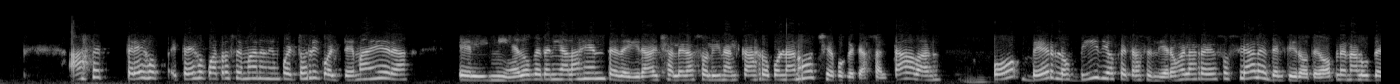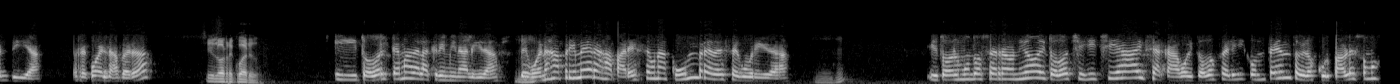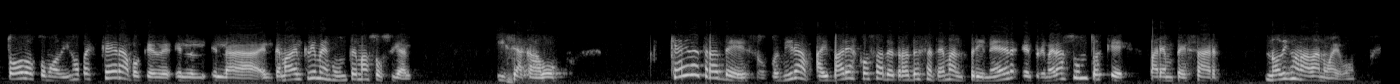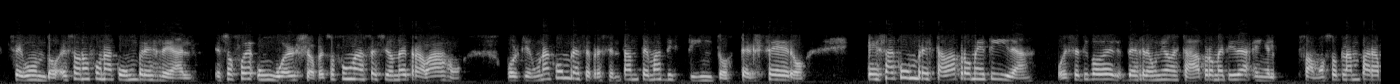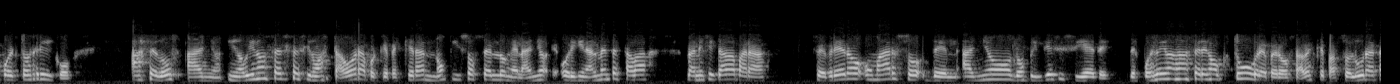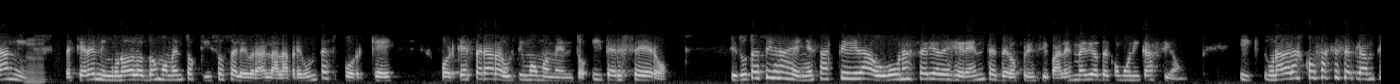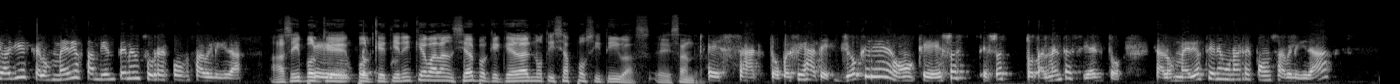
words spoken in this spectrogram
Hace tres o, tres o cuatro semanas en Puerto Rico el tema era el miedo que tenía la gente de ir a echarle gasolina al carro por la noche porque te asaltaban o ver los vídeos que trascendieron en las redes sociales del tiroteo a plena luz del día. ¿Recuerdas, verdad? Sí, lo recuerdo. Y todo el tema de la criminalidad. De buenas a primeras aparece una cumbre de seguridad. Y todo el mundo se reunió y todo chichichía y se acabó y todo feliz y contento y los culpables somos todos, como dijo Pesquera, porque el, el tema del crimen es un tema social. Y se acabó. ¿Qué hay detrás de eso? Pues mira, hay varias cosas detrás de ese tema. El primer, el primer asunto es que, para empezar, no dijo nada nuevo. Segundo, eso no fue una cumbre real, eso fue un workshop, eso fue una sesión de trabajo, porque en una cumbre se presentan temas distintos. Tercero, esa cumbre estaba prometida, o ese tipo de, de reunión estaba prometida en el famoso plan para Puerto Rico hace dos años y no vino a hacerse sino hasta ahora porque Pesquera no quiso hacerlo en el año, originalmente estaba planificada para febrero o marzo del año 2017. Después lo iban a hacer en octubre, pero sabes que pasó el huracán y es que en ninguno de los dos momentos quiso celebrarla. La pregunta es por qué. ¿Por qué esperar a último momento? Y tercero, si tú te fijas en esa actividad hubo una serie de gerentes de los principales medios de comunicación. Y una de las cosas que se planteó allí es que los medios también tienen su responsabilidad. Ah, sí, porque, eh, porque tienen que balancear, porque quedan noticias positivas, eh, Sandra. Exacto, pues fíjate, yo creo que eso es, eso es totalmente cierto. O sea, los medios tienen una responsabilidad,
